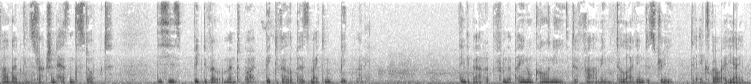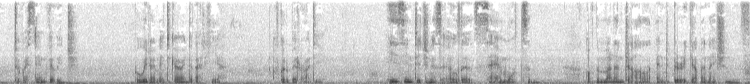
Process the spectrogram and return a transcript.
far, that construction hasn't stopped. This is big development by big developers making big money. Think about it from the penal colony to farming to light industry to Expo 88 to West End Village. But we don't need to go into that here. I've got a better idea. Here's Indigenous elder Sam Watson of the Mununjal and Birigubba nations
